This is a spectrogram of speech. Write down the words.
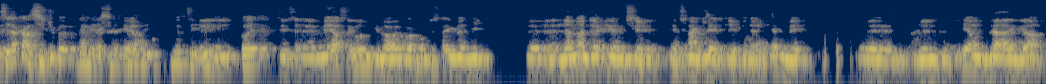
c'est si tu peux. Non, mais la c'est le meilleur seconde qui m'a raconté ça, il m'a dit euh, la main d'Hachem, c'est Hachem, mais euh, le, terme d'Aga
